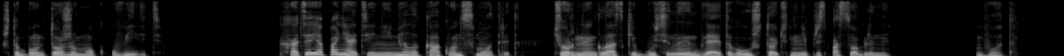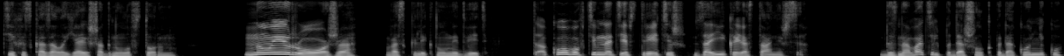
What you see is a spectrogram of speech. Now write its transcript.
чтобы он тоже мог увидеть. Хотя я понятия не имела, как он смотрит. Черные глазки-бусины для этого уж точно не приспособлены. «Вот», — тихо сказала я и шагнула в сторону. «Ну и рожа!» — воскликнул медведь. «Такого в темноте встретишь, заикой останешься». Дознаватель подошел к подоконнику,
